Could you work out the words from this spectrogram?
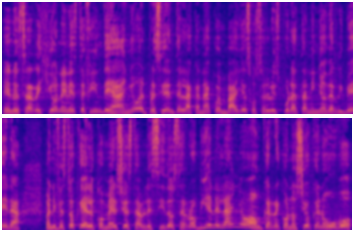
en nuestra región en este fin de año, el presidente de la Canaco en Valles, José Luis Purata Niño de Rivera, manifestó que el comercio establecido cerró bien el año, aunque reconoció que no hubo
